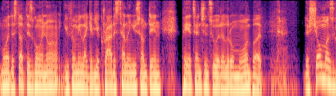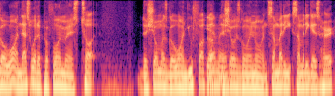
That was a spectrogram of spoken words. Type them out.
more of the stuff that's going on. You feel me? Like if your crowd is telling you something, pay attention to it a little more. But the show must go on. That's what a performer is taught. The show must go on. You fuck Yeah, up, man. the show is going on. Somebody somebody gets hurt,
